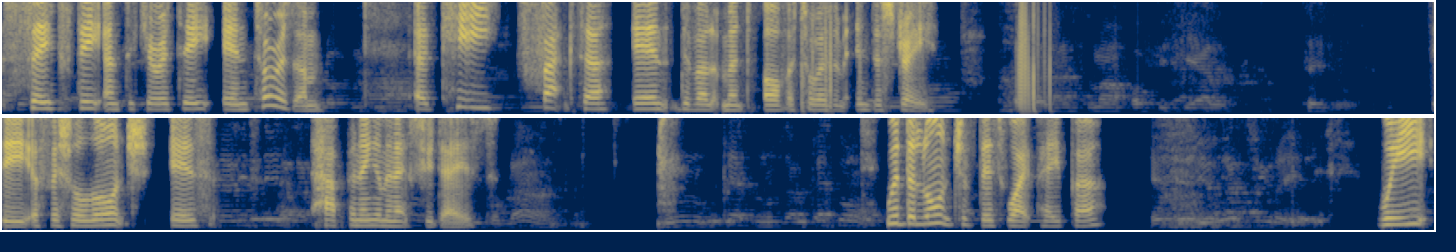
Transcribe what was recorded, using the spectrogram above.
safety and security in tourism, a key factor in development of a tourism industry. The official launch is happening in the next few days. With the launch of this white paper, we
